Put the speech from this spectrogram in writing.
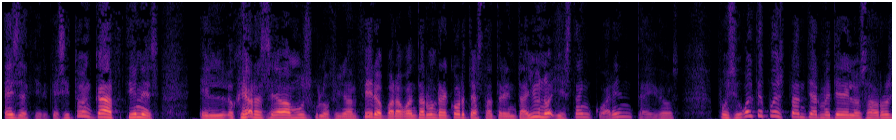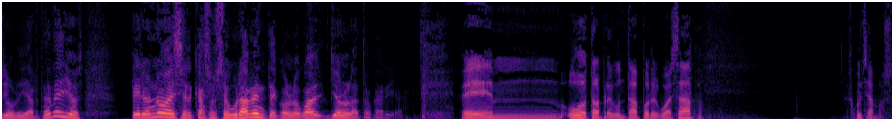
Es decir, que si tú en CAF tienes lo que ahora se llama músculo financiero para aguantar un recorte hasta 31 y está en 42, pues igual te puedes plantear meter en los ahorros y olvidarte de ellos. Pero no es el caso seguramente, con lo cual yo no la tocaría. Eh, hubo otra pregunta por el WhatsApp. Escuchamos.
